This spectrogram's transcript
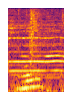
There. Firewood?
